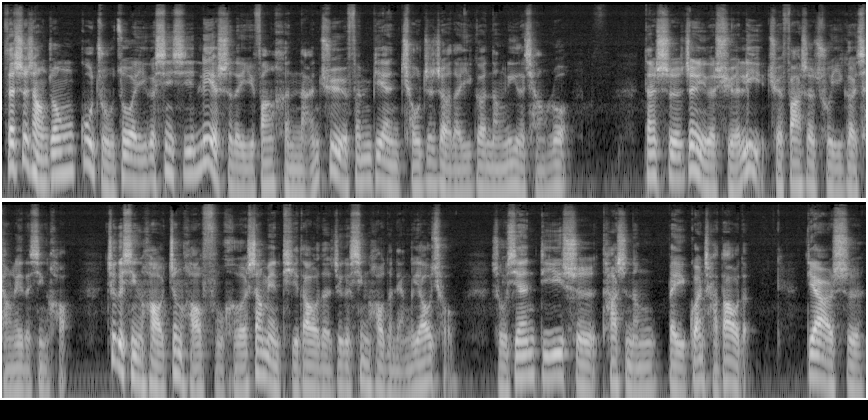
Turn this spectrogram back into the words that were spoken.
在市场中，雇主作为一个信息劣势的一方，很难去分辨求职者的一个能力的强弱。但是这里的学历却发射出一个强烈的信号，这个信号正好符合上面提到的这个信号的两个要求。首先，第一是它是能被观察到的；第二是，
